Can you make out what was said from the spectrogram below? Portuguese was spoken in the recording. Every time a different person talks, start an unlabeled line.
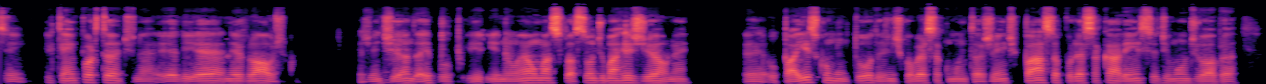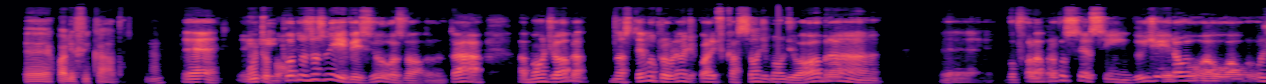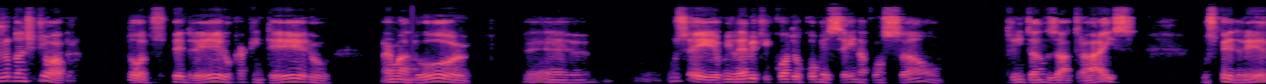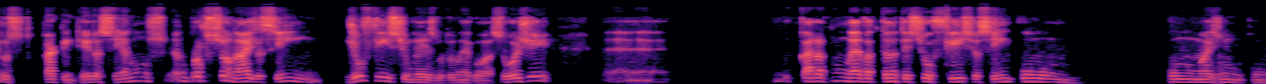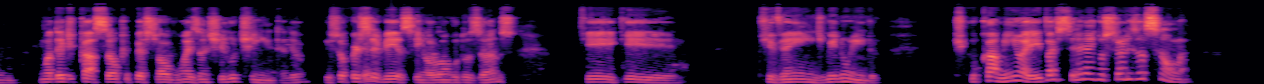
Sim, e que é importante, né? Ele é nevrálgico. A gente anda aí por, e, e, não é uma situação de uma região, né? É, o país como um todo, a gente conversa com muita gente, passa por essa carência de mão de obra é, qualificada. Né?
É, Muito em bom. todos os níveis, viu, Oswaldo? Tá? A mão de obra, nós temos um problema de qualificação de mão de obra. É, vou falar para você assim, do engenheiro ao, ao, ao ajudante de obra, todos, pedreiro, carpinteiro, armador, é, não sei, eu me lembro que quando eu comecei na construção, 30 anos atrás, os pedreiros, carpinteiros, assim, eram, eram profissionais, assim, de ofício mesmo do negócio. Hoje, é, o cara não leva tanto esse ofício, assim, com, com mais um, com uma dedicação que o pessoal mais antigo tinha, entendeu? Isso eu percebi, assim, ao longo dos anos, que, que, que vem diminuindo. Acho que o caminho aí vai ser a industrialização, né?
